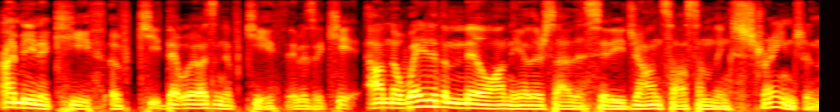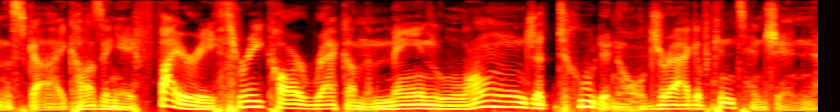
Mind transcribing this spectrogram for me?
I mean, a Keith of Keith. That wasn't of Keith. It was a Keith. On the way to the mill on the other side of the city, John saw something strange in the sky, causing a fiery three car wreck on the main longitudinal drag of contention.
